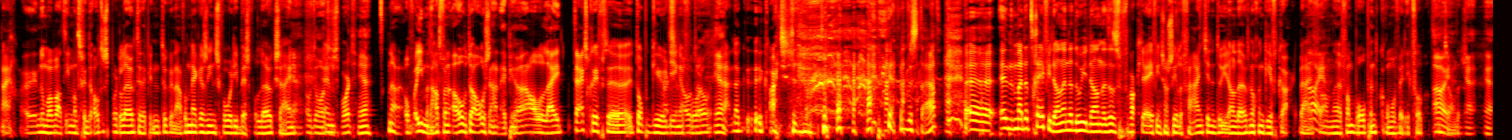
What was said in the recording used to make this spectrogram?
nou ja, eh, noem maar wat, iemand vindt autosport leuk, dan heb je natuurlijk een aantal magazines voor die best wel leuk zijn. Ja, automotive En- sport. Ja. Nou, of iemand had van auto's, nou, dan heb je allerlei tijdschriften, eh, Top Gear Arts dingen auto, voor. ja. Nou, dan, ik arts ja, dat bestaat. Eh, en, maar dat geef je dan en dat doe je dan, dat is, verpak je even in zo'n cellofaantje en dan doe je dan leuk nog een giftcard bij Oh, ja. van, van bol.com of weet ik veel wat. Oh, iets ja, anders. ja, ja.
